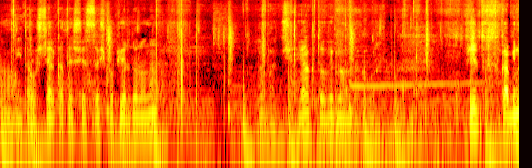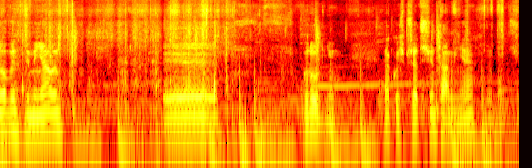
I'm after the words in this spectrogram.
O, i ta uszczelka też jest coś popierdolona. Jak to wygląda, kurwa. Filtr kabinowy wymieniałem yy, w grudniu. Jakoś przed świętami, nie? Zobaczcie.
